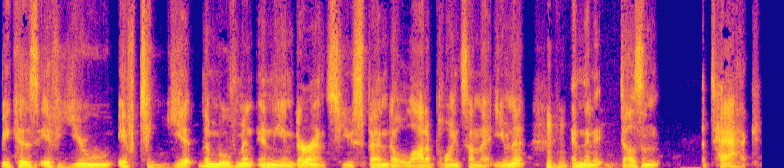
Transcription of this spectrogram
because if you if to get the movement and the endurance you spend a lot of points on that unit mm-hmm. and then it doesn't attack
